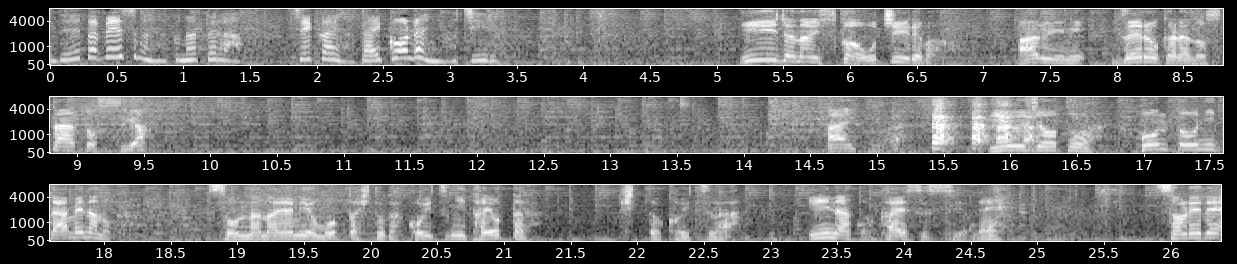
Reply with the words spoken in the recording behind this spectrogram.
データベースがなくなったら世界は大混乱に陥る。いいじゃないっすか陥れば。ある意味ゼロからのスタートっすよ愛とは友情とは本当にダメなのか？そんな悩みを持った人がこいつに頼ったらきっとこいつはいいなと返すっすよね。それで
